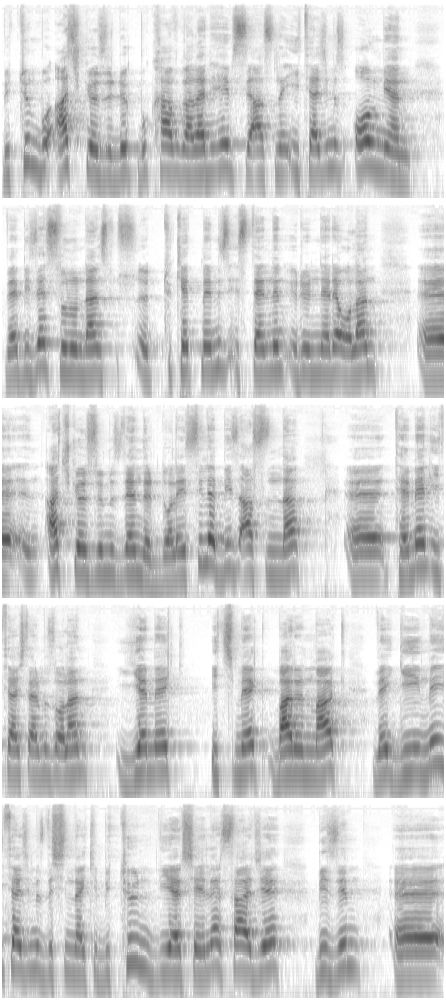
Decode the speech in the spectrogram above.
Bütün bu açgözlülük, bu kavgaların hepsi aslında ihtiyacımız olmayan ve bize sunulan, tüketmemiz istenilen ürünlere olan e, açgözlüğümüzdendir. Dolayısıyla biz aslında e, temel ihtiyaçlarımız olan yemek, içmek, barınmak ve giyinme ihtiyacımız dışındaki bütün diğer şeyler sadece bizim e,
